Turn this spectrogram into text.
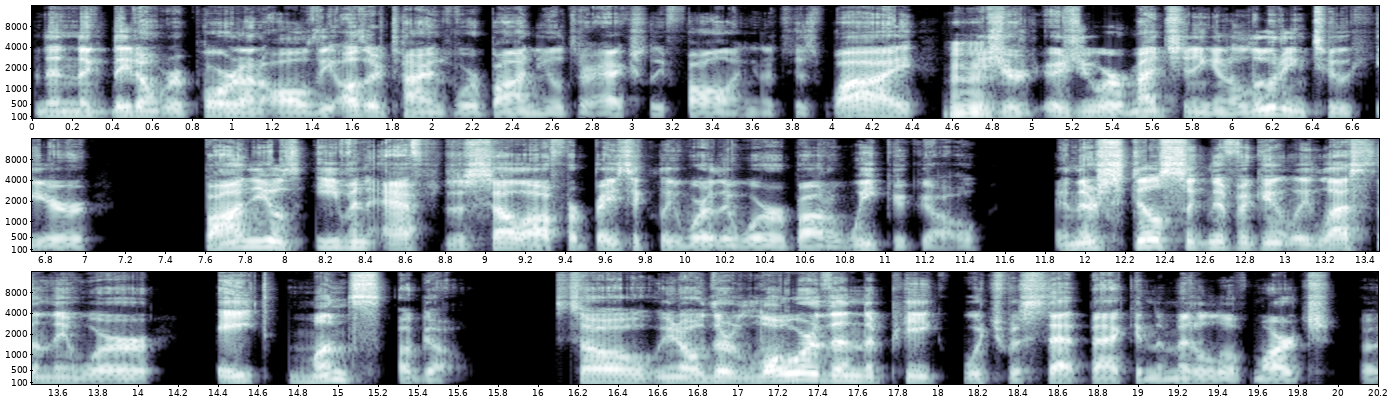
and then they, they don't report on all the other times where bond yields are actually falling, and which is why, mm. as you as you were mentioning and alluding to here, bond yields even after the sell off are basically where they were about a week ago, and they're still significantly less than they were eight months ago. So, you know, they're lower than the peak, which was set back in the middle of March, uh,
